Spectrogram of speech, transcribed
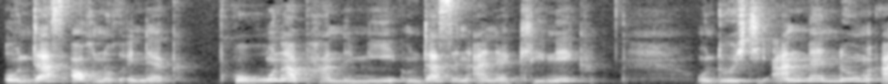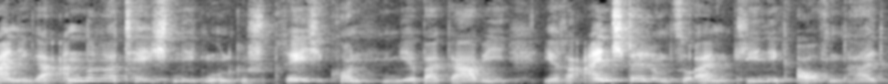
und das auch noch in der Corona-Pandemie und das in einer Klinik, und durch die Anwendung einiger anderer Techniken und Gespräche konnten wir bei Gabi ihre Einstellung zu einem Klinikaufenthalt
